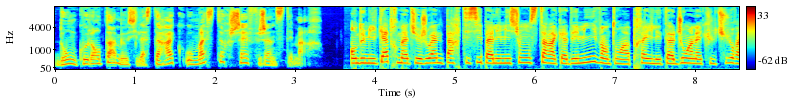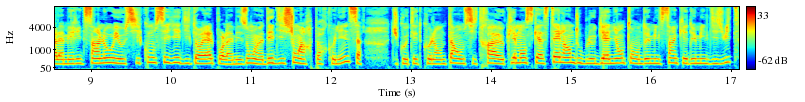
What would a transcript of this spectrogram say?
donc Colanta, mais aussi la Starac ou Masterchef Jeanne Stemar. En 2004, Mathieu Joanne participe à l'émission Star Academy. 20 ans après, il est adjoint à la culture à la mairie de Saint-Lô et aussi conseiller éditorial pour la maison euh, d'édition HarperCollins. Du côté de Colantin, on citera euh, Clémence Castel, un double gagnante en 2005 et 2018,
